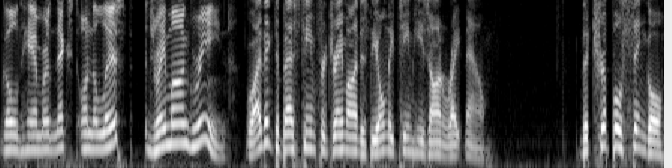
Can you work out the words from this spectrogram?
Goldhammer. Next on the list, Draymond Green. Well, I think the best team for Draymond is the only team he's on right now. The triple single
